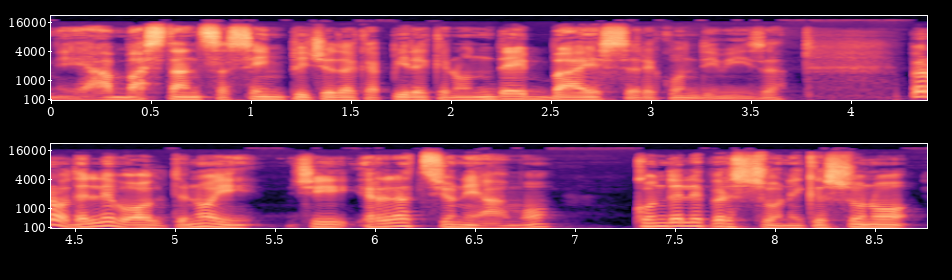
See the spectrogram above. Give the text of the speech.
è abbastanza semplice da capire che non debba essere condivisa. Però delle volte noi ci relazioniamo con delle persone che sono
